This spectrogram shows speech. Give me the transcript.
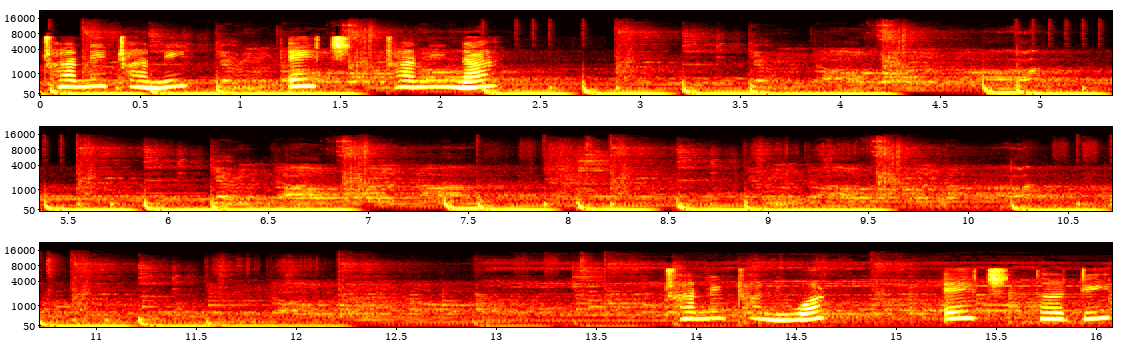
Twenty twenty, age twenty nine. Twenty twenty one, age thirty.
